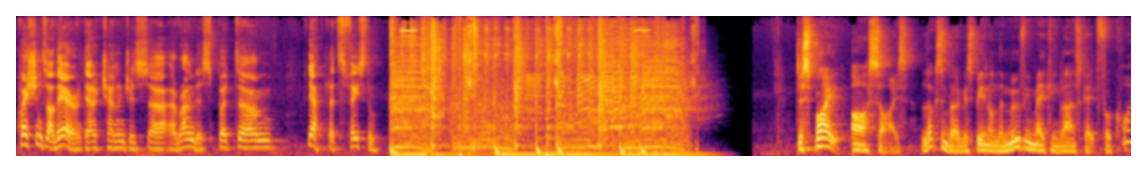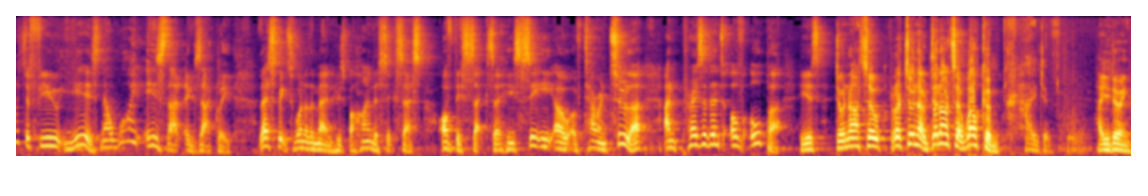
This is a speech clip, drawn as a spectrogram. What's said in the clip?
questions are there. There are challenges uh, around us, but um, yeah, let's face them. Despite our size, Luxembourg has been on the movie making landscape for quite a few years. Now, why is that exactly? Let's speak to one of the men who's behind the success of this sector. He's CEO of Tarantula and president of ULPA. He is Donato Rotunno. Donato, welcome. Hi, Jim. How are you doing?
